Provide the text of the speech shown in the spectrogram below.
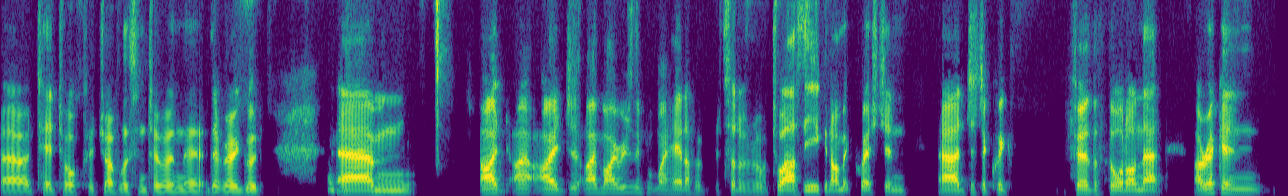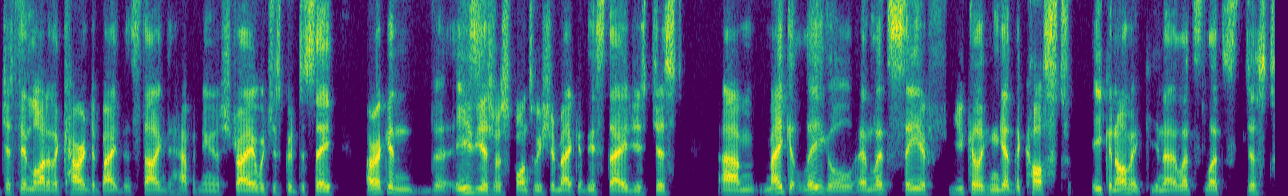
uh, TED talks, which I've listened to, and they're, they're very good. Um, I, I, I, just, I I originally put my hand up sort of to ask the economic question. Uh, just a quick further thought on that. I reckon, just in light of the current debate that's starting to happen in Australia, which is good to see, I reckon the easiest response we should make at this stage is just um, make it legal and let's see if nuclear can get the cost economic. You know, let's let's just,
